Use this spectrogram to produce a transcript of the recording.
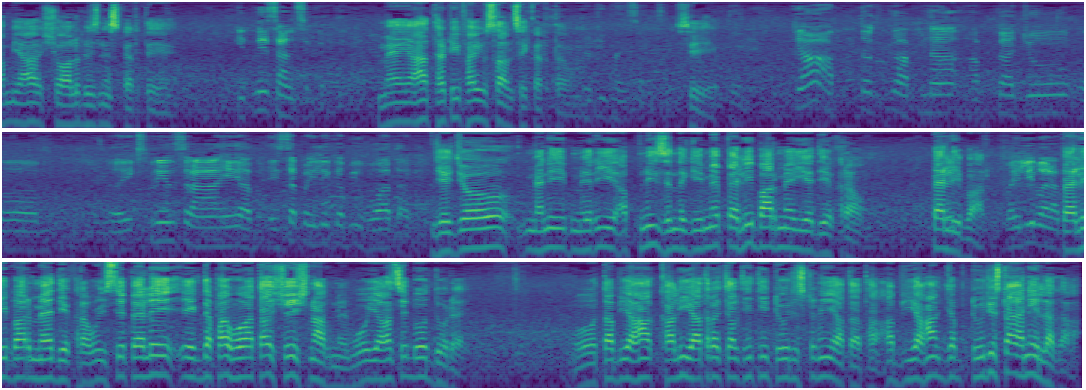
हम यहाँ शॉल बिज़नेस करते हैं। कितने साल से करते हैं? मैं यहाँ थर्टी फाइव साल से करता हूँ। से। से क्या अब तक अपना आपका जो एक्सपीरियंस रहा है अब ऐसा पहले कभी हुआ था क्या? ये जो मैंने मेरी अपनी ज़िंदगी में पहली बार मैं ये देख रहा हूँ। पहली बार। पहली बार पहली बार मैं देख रहा हूँ। इससे पहले एक दफ़ा हुआ था शेषनाग में। वो यहाँ से बहुत दूर है। वो तब यहाँ खाली यात्रा चलती थी टूरिस्ट नहीं आता था। अब यहाँ जब टूरिस्ट आने लगा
